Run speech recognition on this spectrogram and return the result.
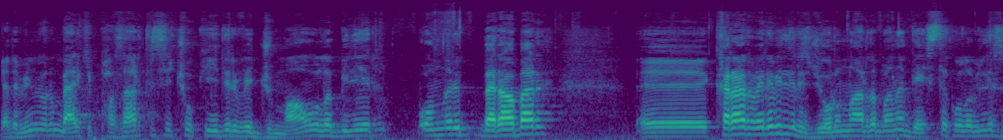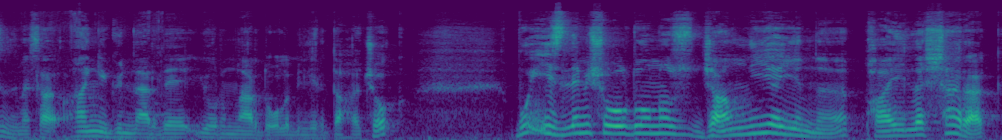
Ya da bilmiyorum belki pazartesi çok iyidir ve cuma olabilir. Onları beraber e, karar verebiliriz. Yorumlarda bana destek olabilirsiniz. Mesela hangi günlerde yorumlarda olabilir daha çok. Bu izlemiş olduğunuz canlı yayını paylaşarak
